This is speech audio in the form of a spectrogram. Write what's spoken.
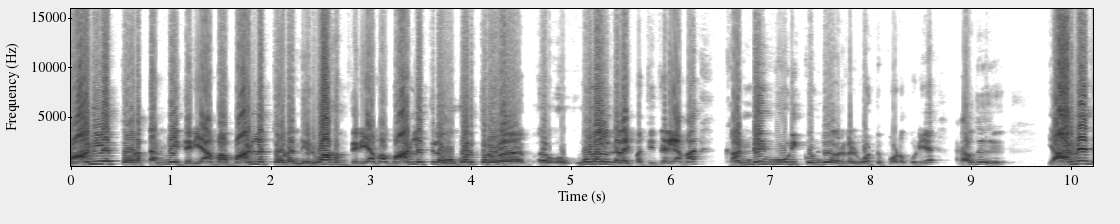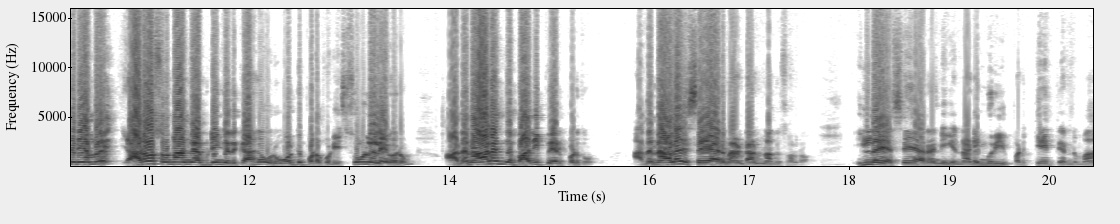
மாநிலத்தோட தன்மை தெரியாம மாநிலத்தோட நிர்வாகம் தெரியாம மாநிலத்துல ஒவ்வொருத்தரோட ஊழல்களை பத்தி தெரியாம கண்டை மூடிக்கொண்டு அவர்கள் ஓட்டு போடக்கூடிய அதாவது யாருன்னே தெரியாம யாரோ சொன்னாங்க அப்படிங்கிறதுக்காக ஒரு ஓட்டு போடக்கூடிய சூழ்நிலை வரும். அதனால இந்த பாதிப்பு ஏற்படுத்தும். அதனால எஸ்ஐஆர் வேண்டாம்னு நாங்க சொல்றோம். இல்ல எஸ்ஐஆர் நீங்க நடைமுறைப்படுத்தியே தெரியணுமா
